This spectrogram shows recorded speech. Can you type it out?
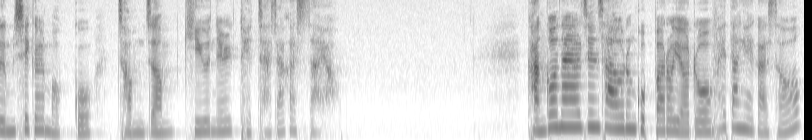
음식을 먹고 점점 기운을 되찾아갔어요. 강건하여진 사울은 곧바로 여러 회당에 가서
